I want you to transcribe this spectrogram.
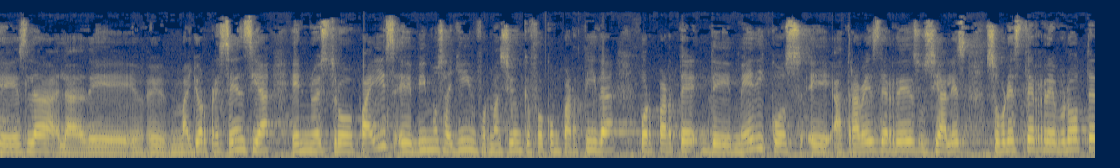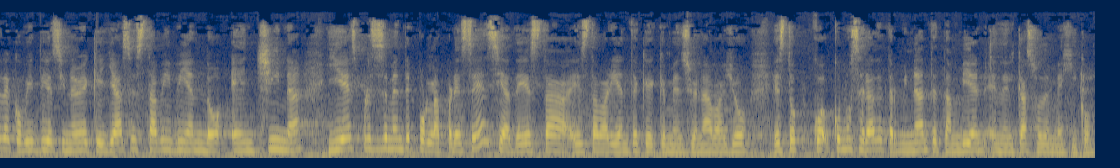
que es la, de eh, mayor presencia en nuestro país. vimos allí información que fue compartida por parte de médicos a través de redes sociales sobre este rebrote de COVID-19 que ya se está viviendo en China y es precisamente por la presencia de esta, esta variante que, que mencionaba yo. ¿Esto cómo será determinante también en el caso de México?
